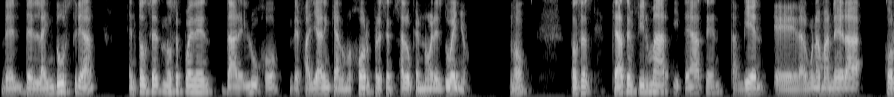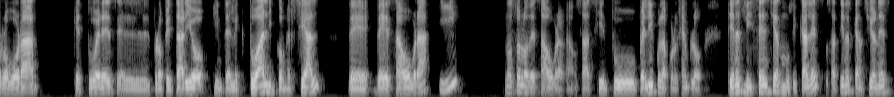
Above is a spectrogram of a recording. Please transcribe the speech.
de, de, la industria, entonces no se pueden dar el lujo de fallar en que a lo mejor presentes algo que no eres dueño, ¿no? Entonces te hacen firmar y te hacen también eh, de alguna manera corroborar que tú eres el propietario intelectual y comercial de, esa obra y no solo de esa obra, o sea, si en tu película, por ejemplo, tienes licencias musicales, o sea, tienes canciones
